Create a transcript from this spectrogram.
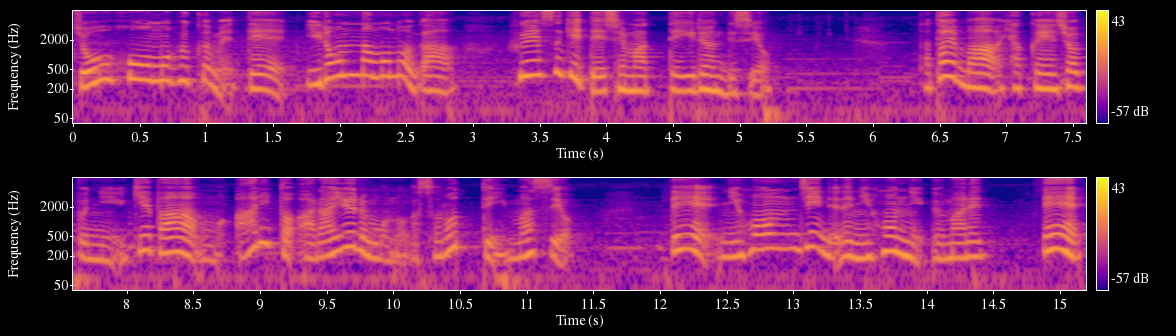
情報も含めていろんなものが増えすぎてしまっているんですよ。例えば100円ショップに行けばもうありとあらゆるものが揃っていますよ。で日本人でね日本に生まれて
